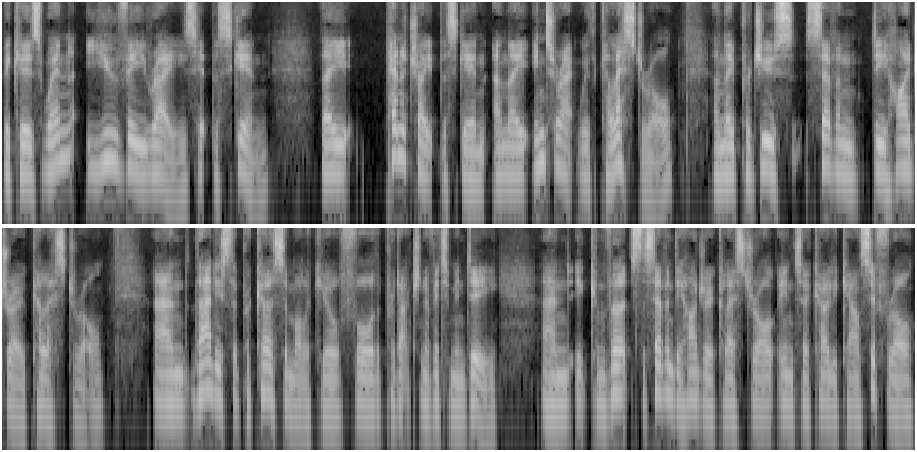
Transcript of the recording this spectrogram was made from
Because when UV rays hit the skin, they penetrate the skin and they interact with cholesterol and they produce 7 dehydrocholesterol. And that is the precursor molecule for the production of vitamin D. And it converts the 7 dehydrocholesterol into cholecalciferol,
